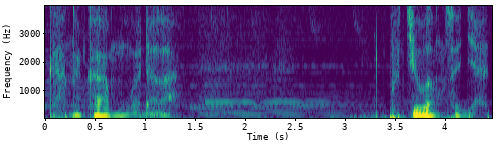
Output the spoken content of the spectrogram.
Karena kamu adalah pejuang sejati.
